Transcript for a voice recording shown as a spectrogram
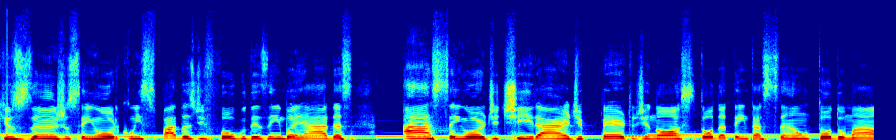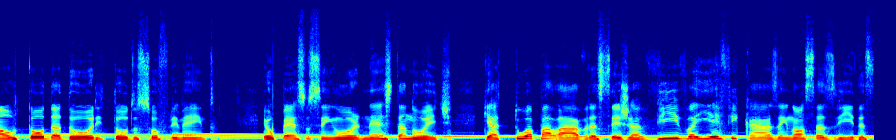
que os anjos, Senhor, com espadas de fogo desembanhadas, há, Senhor, de tirar de perto de nós toda tentação, todo mal, toda dor e todo sofrimento. Eu peço, Senhor, nesta noite, que a tua palavra seja viva e eficaz em nossas vidas,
